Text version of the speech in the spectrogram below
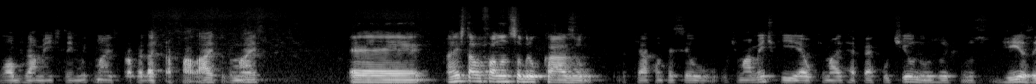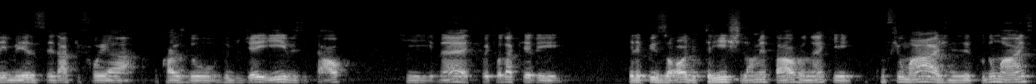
obviamente, tem muito mais propriedade para falar e tudo mais. É, a gente estava falando sobre o caso que aconteceu ultimamente, que é o que mais repercutiu nos últimos dias e meses, sei lá, que foi a, o caso do, do DJ Ives e tal, que, né, foi todo aquele, aquele episódio triste, lamentável, né, que com filmagens e tudo mais.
